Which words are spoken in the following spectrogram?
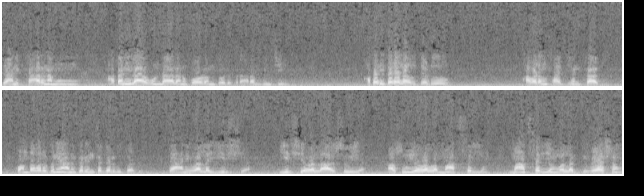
దానికి కారణము అతనిలా ఉండాలనుకోవడంతో ప్రారంభించి అతడు ఇతర ఎలా అవుతాడు? అవడం సాధ్యం కాదు. కొంతవరకునే అనుకరించగలుగుతాడు. దానివల్ల ఈర్ష్య. ఈర్ష్య వల్ల అసూయ. అసూయ వల్ల మాత్సర్యం. మాత్సర్యం వల్ల ద్వేషం.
